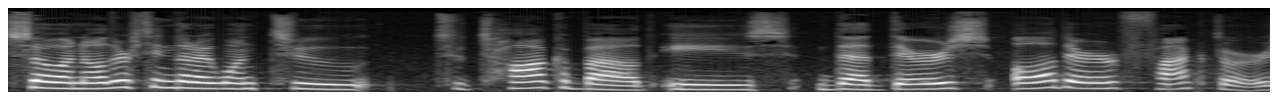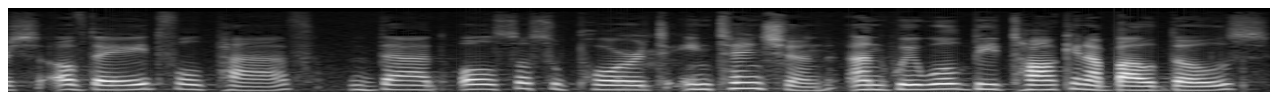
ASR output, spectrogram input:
so another thing that I want to to talk about is that there's other factors of the Eightfold Path that also support intention, and we will be talking about those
